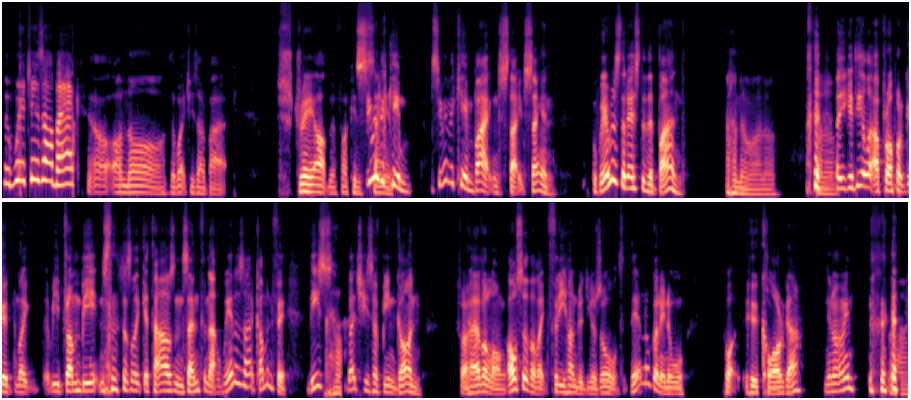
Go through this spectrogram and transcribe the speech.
the witches are back oh, oh no the witches are back straight up the fucking See when they singing. came see when they came back and started singing, where was the rest of the band? I know, I know, I know. Like you could hear like a proper good like a wee drum beat and there's like guitars and synth and that. Where is that coming from? These witches have been gone for however long. Also, they're like 300 years old. They're not going to know what who Korg are. You know what I mean? Uh,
